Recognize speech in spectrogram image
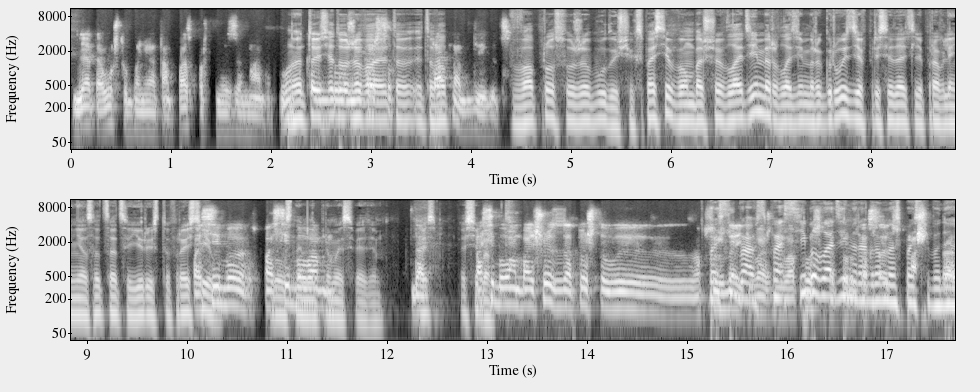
для того, чтобы у него там паспорт не изымали. Вот, ну, то есть это уже кажется, это, это воп... вопрос уже будущих. Спасибо вам большое, Владимир. Владимир Груздев, председатель правления Ассоциации юристов России. Спасибо, спасибо вам. Прямой связи. Да. Спасибо. Спасибо вам большое за то, что вы обсуждаете спасибо, важный спасибо, вопрос. Владимир, огромное спасибо. Да.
